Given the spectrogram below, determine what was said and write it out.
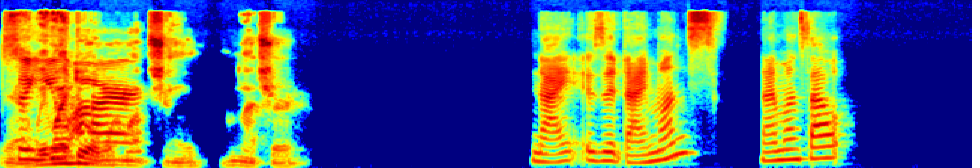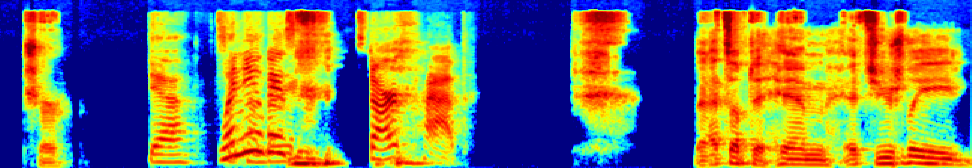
Yeah, so we might do a warm up show. I'm not sure. Nine is it nine months? Nine months out? Sure. Yeah. When do you guys start prep? That's up to him. It's usually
